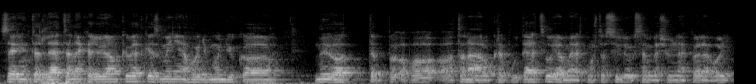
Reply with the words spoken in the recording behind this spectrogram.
Szerinted lehet ennek egy olyan következménye, hogy mondjuk a nő a, a, a, a tanárok reputációja, mert most a szülők szembesülnek vele, hogy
